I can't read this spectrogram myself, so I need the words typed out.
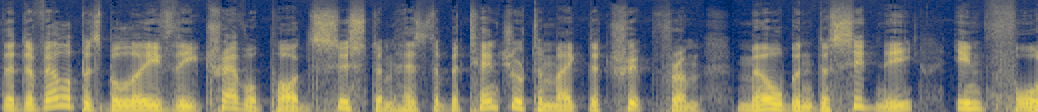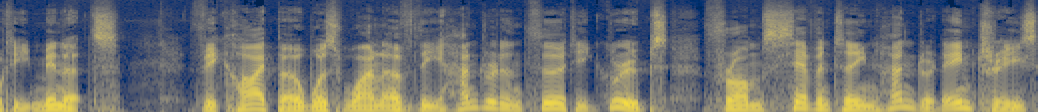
The developers believe the travel pod system has the potential to make the trip from Melbourne to Sydney in 40 minutes. Vic Hyper was one of the 130 groups from 1700 entries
